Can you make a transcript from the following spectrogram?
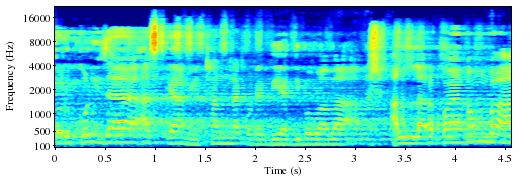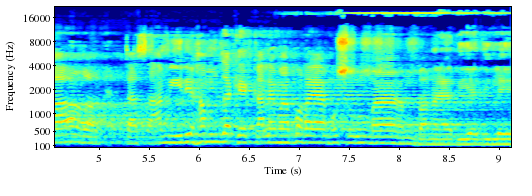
তোর কলিজা আজকে আমি ঠান্ডা করে দিয়ে দিব বাবা। আল্লাহর পয়গম্বর আমির হামজাকে কালেমা পড়ায় মুসলমান বানায় দিয়ে দিলে।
